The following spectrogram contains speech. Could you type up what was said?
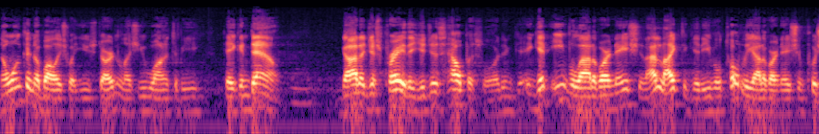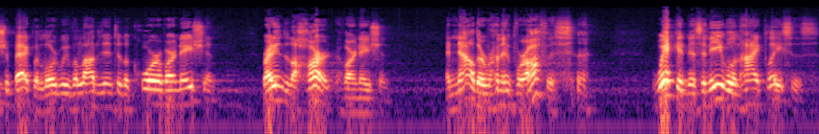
No one can abolish what you started unless you want it to be taken down. God, I just pray that you just help us, Lord, and, and get evil out of our nation. I like to get evil totally out of our nation, push it back, but Lord, we've allowed it into the core of our nation, right into the heart of our nation. And now they're running for office. Wickedness and evil in high places.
